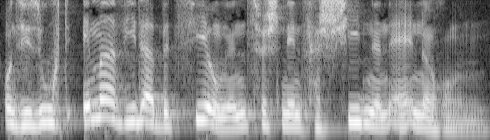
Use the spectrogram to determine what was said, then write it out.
und sie sucht immer wieder Beziehungen zwischen den verschiedenen Erinnerungen.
